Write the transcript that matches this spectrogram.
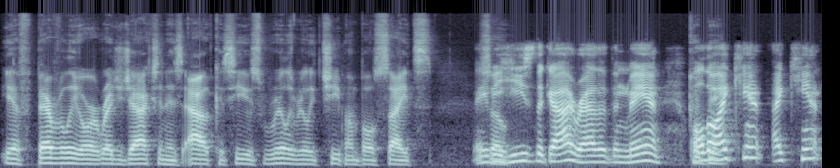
if Beverley or Reggie Jackson is out because he was really really cheap on both sites. Maybe so, he's the guy rather than man. Although be. I can't I can't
